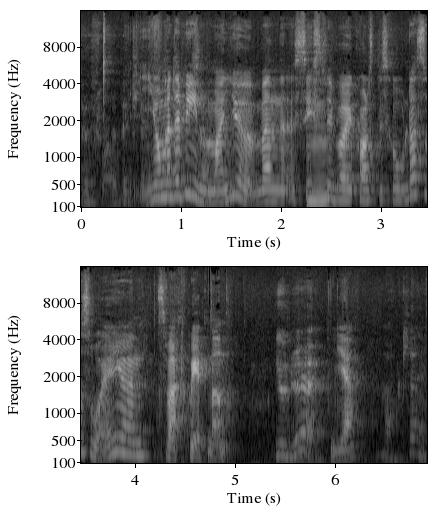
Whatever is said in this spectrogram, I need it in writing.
för att få det bekräftat. Jo, men det vill liksom. man ju. Men sist Mm. vi var i Karlsby skola så såg jag ju en svart skepnad. Gjorde du? Ja. Okej.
